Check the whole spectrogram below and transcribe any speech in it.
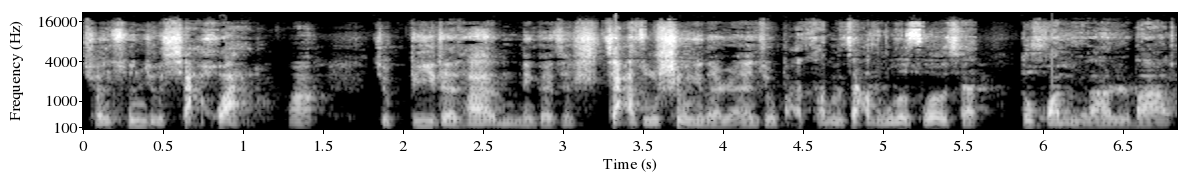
全村就吓坏了啊。就逼着他那个家族剩下的人，就把他们家族的所有钱都还米拉日巴了，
